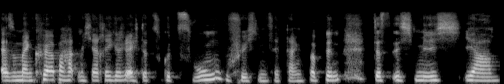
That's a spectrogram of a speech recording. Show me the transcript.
also mein Körper hat mich ja regelrecht dazu gezwungen, wofür ich ihm sehr dankbar bin, dass ich mich ja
